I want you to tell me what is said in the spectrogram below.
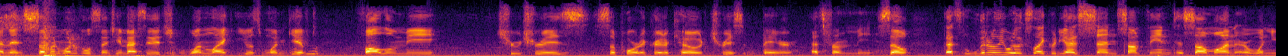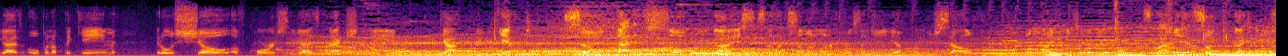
and then someone wonderful sent you a message. One like equals one gift. Follow me, True Triz. Support a creator code Triz Bear. That's from me. So that's literally what it looks like when you guys send something to someone, or when you guys open up the game. It'll show, of course, you guys actually got a gift. So that is so cool, guys. It says like someone wonderful sent you gift from yourself. One like equals one gift. So, I mean, it's so cool, guys. You can do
